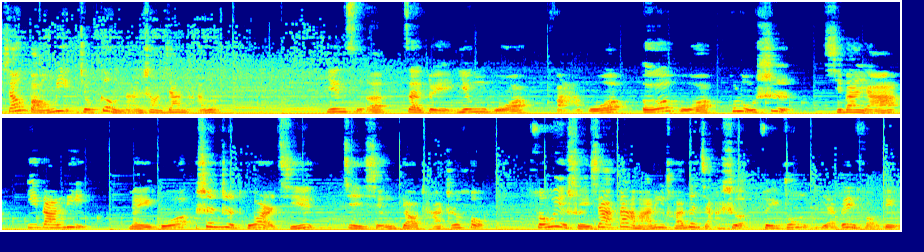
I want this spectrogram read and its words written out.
想保密就更难上加难了。因此，在对英国、法国、俄国、普鲁士、西班牙、意大利、美国甚至土耳其进行调查之后，所谓水下大马力船的假设最终也被否定了。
